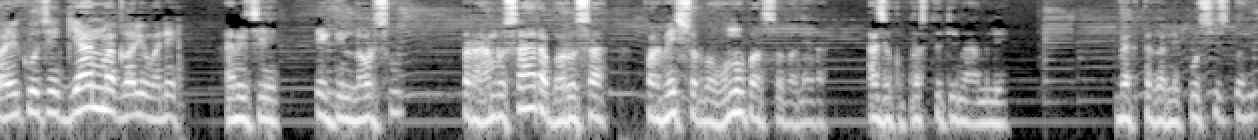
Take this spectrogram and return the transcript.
भएको चाहिँ ज्ञानमा गऱ्यौँ भने हामी चाहिँ एक दिन लड्छौँ। तर हाम्रो सारा भरोसा परमेश्वरमा हुनुपर्छ भनेर आजको प्रस्तुतिमा हामीले व्यक्त गर्ने कोसिस गर्यौँ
